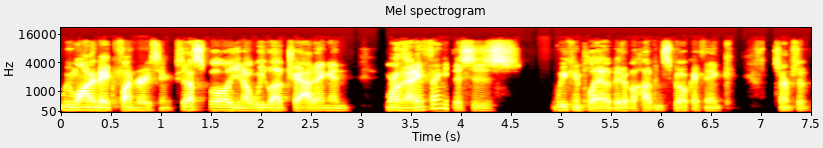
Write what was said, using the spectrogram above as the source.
we want to make fundraising accessible. You know, we love chatting, and more than anything, this is we can play a bit of a hub and spoke. I think in terms of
